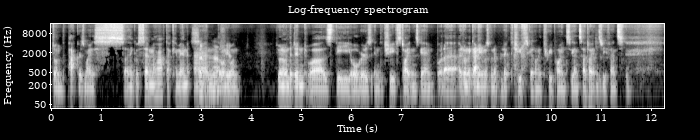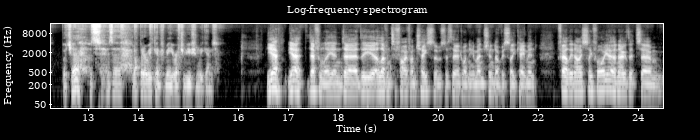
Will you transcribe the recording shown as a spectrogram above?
done the Packers minus, I think it was seven and a half that came in, Seven and half, the only yep. one, the only one that didn't was the overs in the Chiefs Titans game. But uh, I don't think anyone was going to predict the Chiefs to get only three points against that Titans defense. But yeah, it was, it was a lot better weekend for me. Retribution weekend. Yeah, yeah, definitely. And uh, the 11 to 5 on Chase, that was the third one that you mentioned, obviously came in fairly nicely for you. I know that um,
